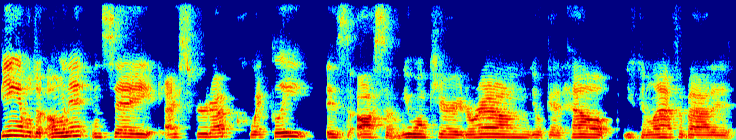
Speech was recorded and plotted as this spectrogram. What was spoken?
Being able to own it and say I screwed up quickly is awesome. You won't carry it around. You'll get help. You can laugh about it,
